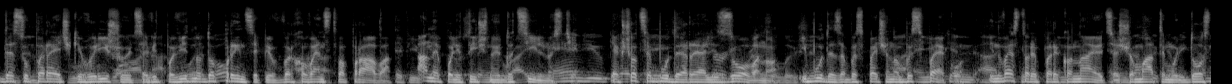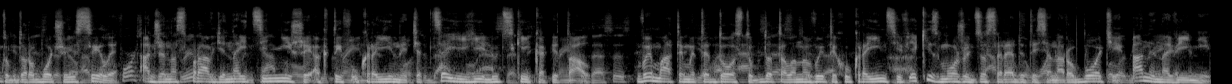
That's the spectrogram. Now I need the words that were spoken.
де суперечки вирішуються відповідно до принципів верховенства права, а не політичної доцільності. Якщо це буде реалізовано і буде забезпечено безпеку, інвестори переконаються, що матимуть доступ до робочої сили, адже насправді найцінніший актив України це її людський капітал. Ви матимете доступ до талановитих українців, які зможуть зосередитися на роботі, а не на війні.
